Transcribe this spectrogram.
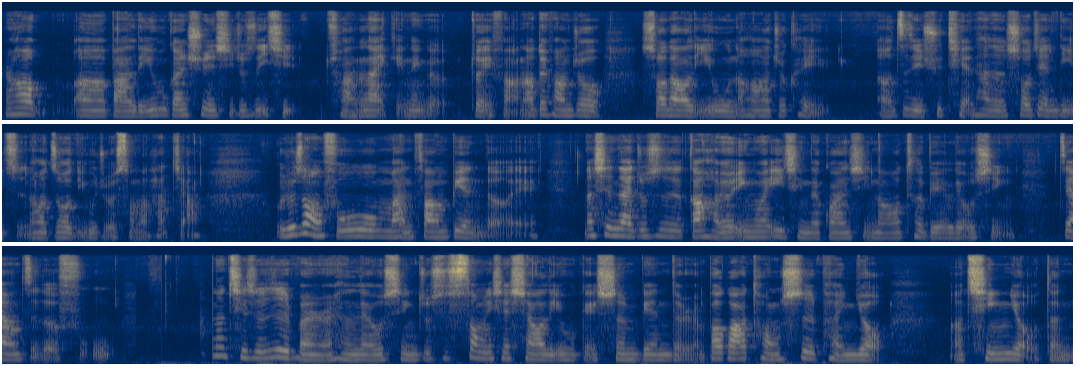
然后呃把礼物跟讯息就是一起传来给那个对方，然后对方就收到礼物，然后他就可以。呃，自己去填他的收件地址，然后之后礼物就会送到他家。我觉得这种服务蛮方便的诶。那现在就是刚好又因为疫情的关系，然后特别流行这样子的服务。那其实日本人很流行，就是送一些小礼物给身边的人，包括同事、朋友、呃亲友等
